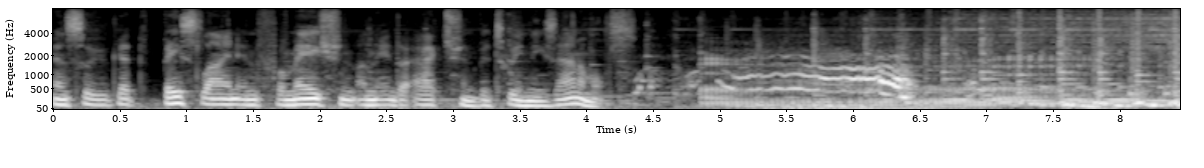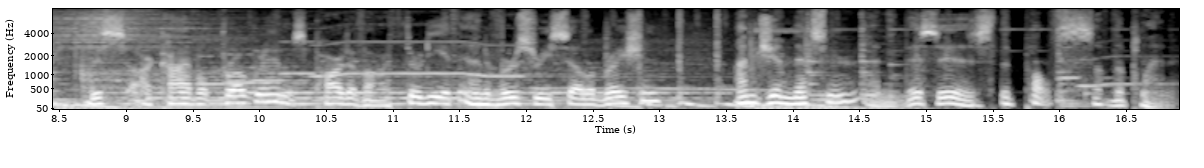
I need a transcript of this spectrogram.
And so you get baseline information on the interaction between these animals. This archival program is part of our 30th anniversary celebration. I'm Jim Metzner, and this is the Pulse of the Planet.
